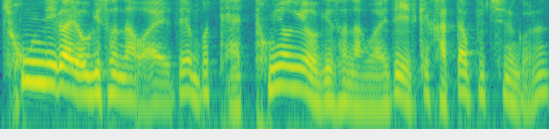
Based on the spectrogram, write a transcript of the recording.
총리가 여기서 나와야 돼 뭐 대통령이 여기서 나와야 돼 이렇게 갖다 붙이는 거는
